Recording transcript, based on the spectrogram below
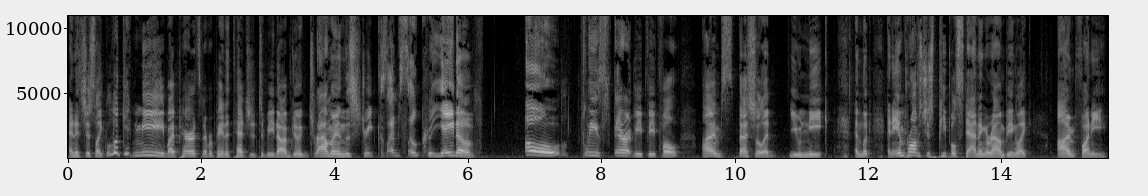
And it's just like, look at me. My parents never paid attention to me. Now I'm doing drama in the street because I'm so creative. Oh, please stare at me, people. I'm special and unique. And look, and improv is just people standing around being like, I'm funny.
